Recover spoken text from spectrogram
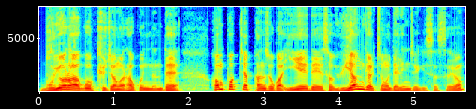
무효라고 규정을 하고 있는데 헌법재판소가 이에 대해서 위헌 결정을 내린 적이 있었어요.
